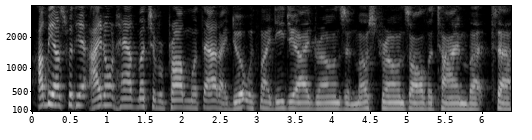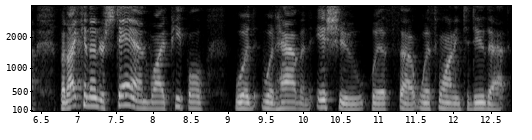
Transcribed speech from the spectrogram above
I'll be honest with you, I don't have much of a problem with that. I do it with my DJI drones and most drones all the time, but uh, but I can understand why people would would have an issue with uh, with wanting to do that.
